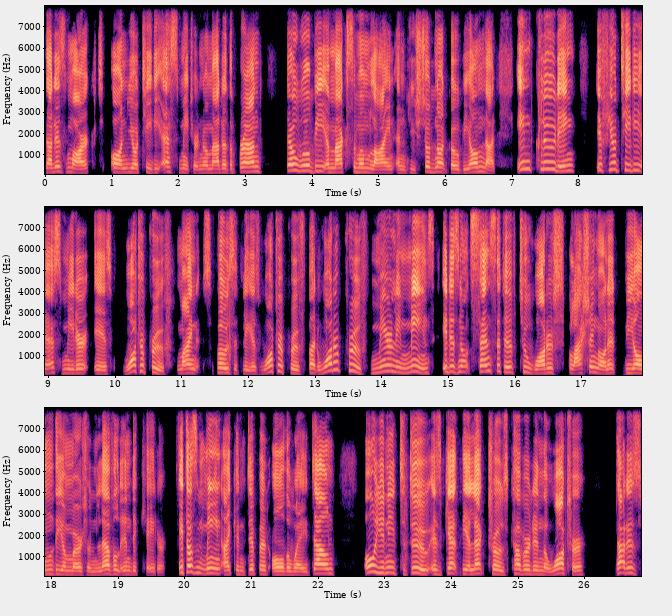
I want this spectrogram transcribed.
that is marked on your TDS meter, no matter the brand, there will be a maximum line and you should not go beyond that, including if your TDS meter is waterproof, mine supposedly is waterproof, but waterproof merely means it is not sensitive to water splashing on it beyond the immersion level indicator. It doesn't mean I can dip it all the way down. All you need to do is get the electrodes covered in the water. That is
